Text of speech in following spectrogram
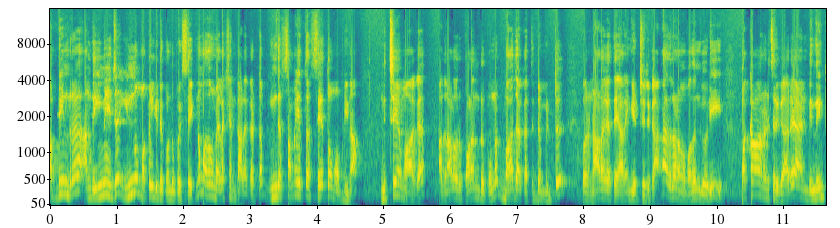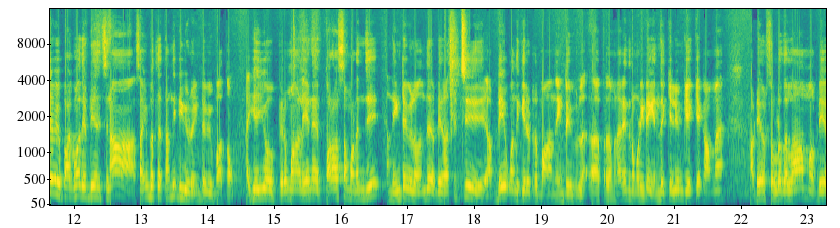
அப்படின்ற அந்த இமேஜை இன்னும் மக்கள் கிட்ட கொண்டு போய் சேர்க்கணும். அதுவும் எலெக்ஷன் காலகட்டம். இந்த சமயத்தை சேர்த்தோம் அப்படின்னா நிச்சயமாக அதனால ஒரு பலன் இருக்கும்னு பாஜக திட்டமிட்டு ஒரு நாடகத்தை அரங்கேற்றி இருக்காங்க நம்ம மதன் கௌரி பக்காவா நடிச்சிருக்காரு. அண்ட் இந்த இன்டர்வியூ பார்க்கும்போது எப்படி இருந்துச்சுன்னா சமீபத்தில் தந்தி டிவியோட இன்டர்வியூ பார்த்தோம். ஐயோ பெருமாளேன்னு பரவசம் அடைஞ்சு அந்த இன்டர்வியூல வந்து அப்படியே ரசிச்சு அப்படியே உட்காந்து கேட்டுட்டு இருப்பாங்க அந்த இன்டர்வியூல பிரதமர் நரேந்திர மோடி கிட்ட எந்த கேள்வியும் கேட்காம அப்படியே அவர் சொல்றதெல்லாம் அப்படியே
